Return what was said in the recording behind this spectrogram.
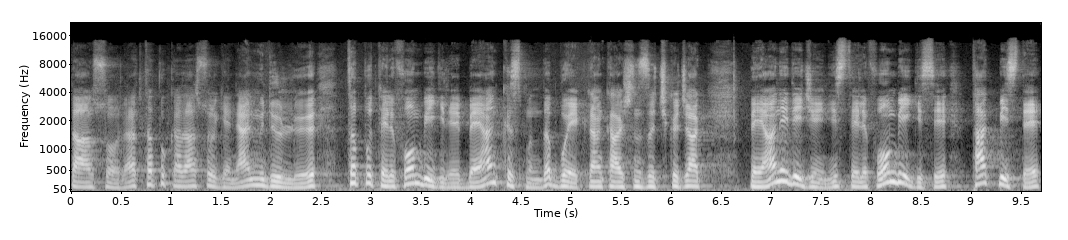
Daha sonra Tapu Kadastro Genel Müdürlüğü Tapu Telefon Bilgileri beyan kısmında bu ekran karşınıza çıkacak. Beyan edeceğiniz telefon bilgisi Takbis'te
